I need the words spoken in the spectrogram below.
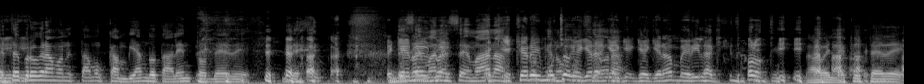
Este programa no estamos cambiando talentos de, de, de- es de que no hay- semana hay- en semana. Es que no hay muchos que, quieran, funciona. que, quieran venir aquí todos los días. La verdad es que ustedes,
